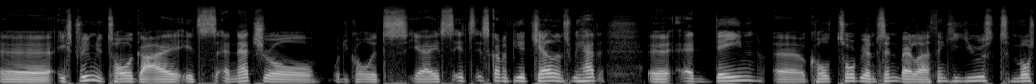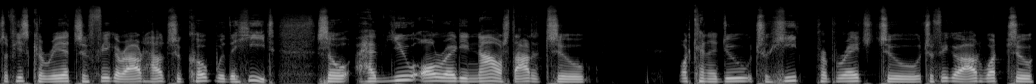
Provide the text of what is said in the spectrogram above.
uh, extremely tall guy, it's a natural. What do you call it? Yeah, it's it's it's going to be a challenge. We had uh, a Dane uh, called Torbjörn Sindballe. I think he used most of his career to figure out how to cope with the heat. So, have you already now started to what can I do to heat preparate to to figure out what to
